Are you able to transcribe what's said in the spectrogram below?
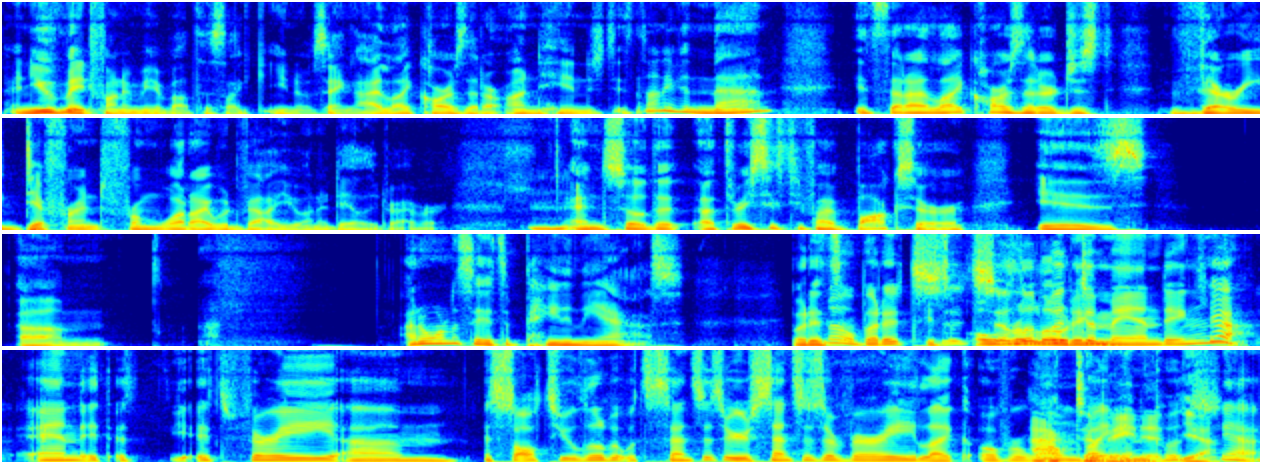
And you've made fun of me about this, like you know, saying I like cars that are unhinged. It's not even that; it's that I like cars that are just very different from what I would value on a daily driver. And so the a 365 Boxer is, um, I don't want to say it's a pain in the ass, but it's no, but it's it's it's, a little bit demanding. Yeah. and it it- it's very um assaults you a little bit with senses, or your senses are very like overwhelmed Activated, by inputs. yeah. yeah.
